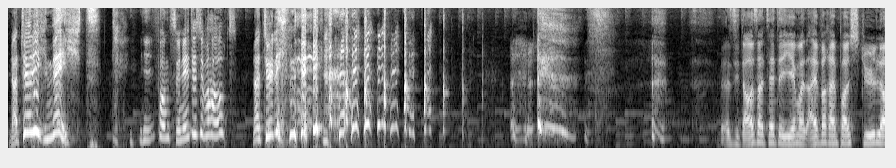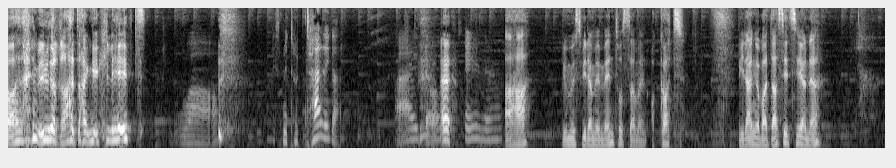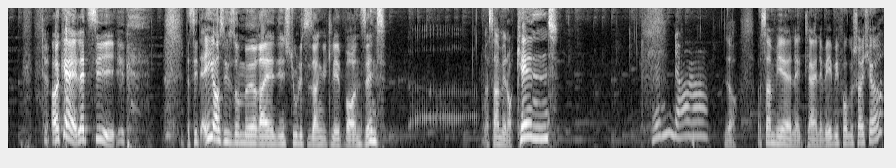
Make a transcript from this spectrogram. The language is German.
Natürlich nicht! Funktioniert es überhaupt? Natürlich nicht! Das sieht aus, als hätte jemand einfach ein paar Stühle an einem Ölrad angeklebt. Wow. Ist mir total egal. Äh, aha. Wir müssen wieder Mementos sammeln. Oh Gott. Wie lange war das jetzt her, ne? Okay, let's see. Das sieht echt aus wie so Müllreihen, in denen Stühle zusammengeklebt worden sind. Was haben wir noch? Kind. Kinder. So, was haben wir? Eine kleine Babyvogelscheuche.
